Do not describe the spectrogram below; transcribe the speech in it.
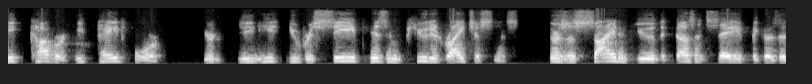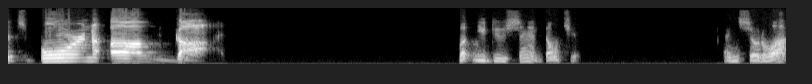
He covered, He paid for. Your, he, you've received His imputed righteousness. There's a side of you that doesn't save because it's born of God. But you do sin, don't you? And so do I.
